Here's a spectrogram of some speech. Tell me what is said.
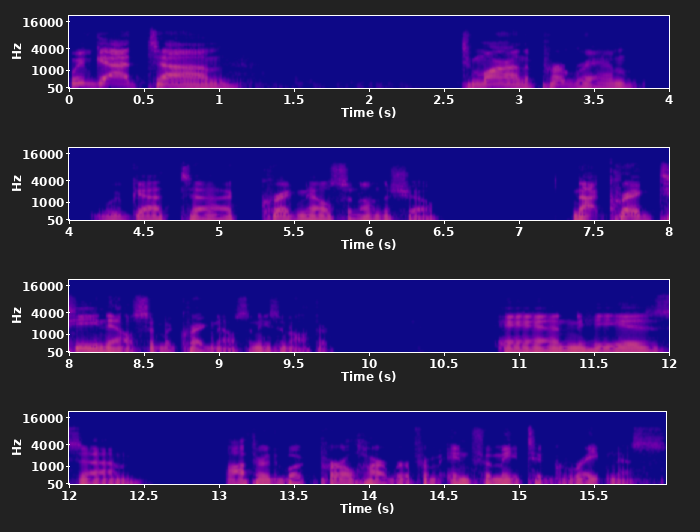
We've got um, tomorrow on the program, we've got uh, Craig Nelson on the show. Not Craig T. Nelson, but Craig Nelson. He's an author. And he is um, author of the book Pearl Harbor From Infamy to Greatness.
